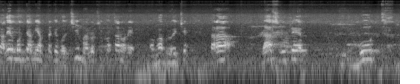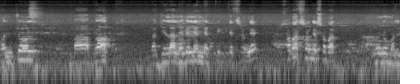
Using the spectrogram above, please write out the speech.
তাদের মধ্যে আমি আপনাকে বলছি মানসিকতার অনেক অভাব রয়েছে। তারা গ্রাস রুটের বুথ অঞ্চল বা ব্লক বা জেলা লেভেলের নেতৃত্বের সঙ্গে সবার সঙ্গে সবার মনোমাল্য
